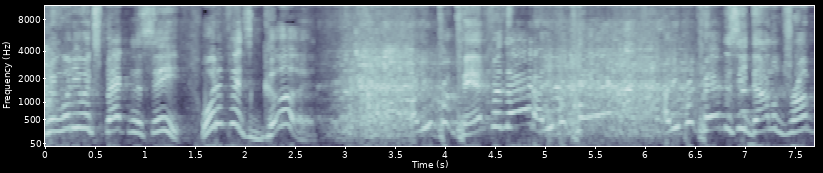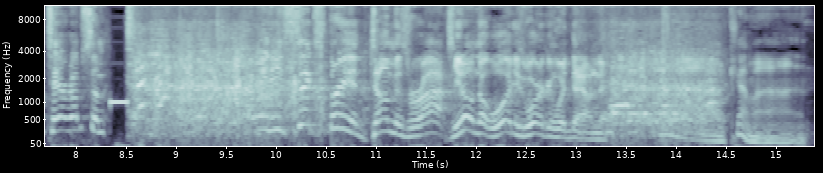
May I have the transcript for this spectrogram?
I mean, what are you expecting to see? What if it's good? Are you prepared for that? Are you prepared? Are you prepared to see Donald Trump tear up some I mean, he's 6'3 and dumb as rocks. You don't know what he's working with down there. Oh, come on.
